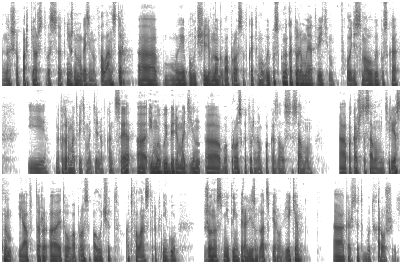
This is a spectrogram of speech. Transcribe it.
наше партнерство с книжным магазином «Фаланстер». Э, мы получили много вопросов к этому выпуску, на которые мы ответим в ходе самого выпуска – и на который мы ответим отдельно в конце. А, и мы выберем один а, вопрос, который нам показался самым, а, покажется самым интересным. И автор этого вопроса получит от Фаланстера книгу Джона Смита «Империализм в 21 веке». Кажется, это будет хороший,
